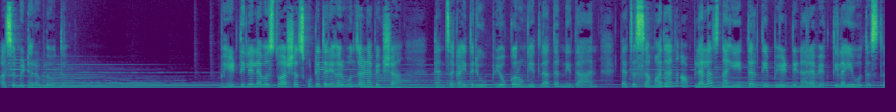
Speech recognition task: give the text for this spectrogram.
असं मी ठरवलं होतं. भेट दिलेल्या वस्तू अशाच कुठेतरी हरवून जाण्यापेक्षा त्यांचा काहीतरी उपयोग करून घेतला तर निदान त्याचं समाधान आपल्यालाच नाही तर ती भेट देणाऱ्या व्यक्तीलाही होत असतं.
